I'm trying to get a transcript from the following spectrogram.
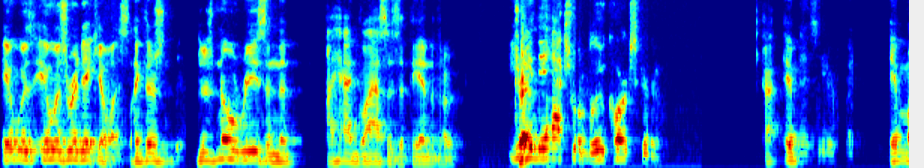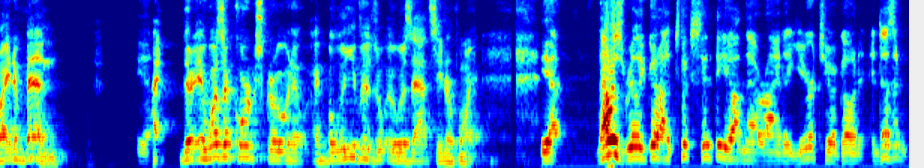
It was it was ridiculous. Like there's there's no reason that I had glasses at the end of the. You Trip. mean the actual blue corkscrew? uh, It, That's Cedar Point. it might have been. Yeah. I, there, it was a corkscrew, and it, I believe it, it was at Cedar Point. Yeah, that was really good. I took Cynthia on that ride a year or two ago. and It doesn't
